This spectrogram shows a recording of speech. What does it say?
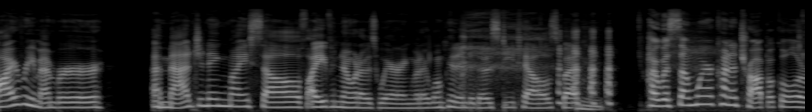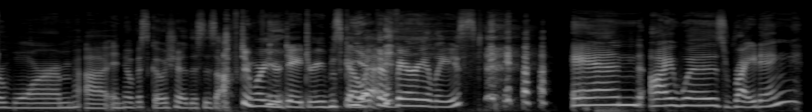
I remember imagining myself. I even know what I was wearing, but I won't get into those details. But I was somewhere kind of tropical or warm uh, in Nova Scotia. This is often where your daydreams go, at the very least. And I was writing.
